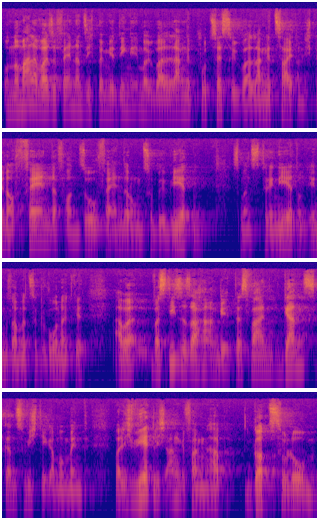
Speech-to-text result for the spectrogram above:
Und normalerweise verändern sich bei mir Dinge immer über lange Prozesse, über lange Zeit. Und ich bin auch Fan davon, so Veränderungen zu bewirken, dass man es trainiert und irgendwann mal zur Gewohnheit wird. Aber was diese Sache angeht, das war ein ganz, ganz wichtiger Moment, weil ich wirklich angefangen habe, Gott zu loben.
